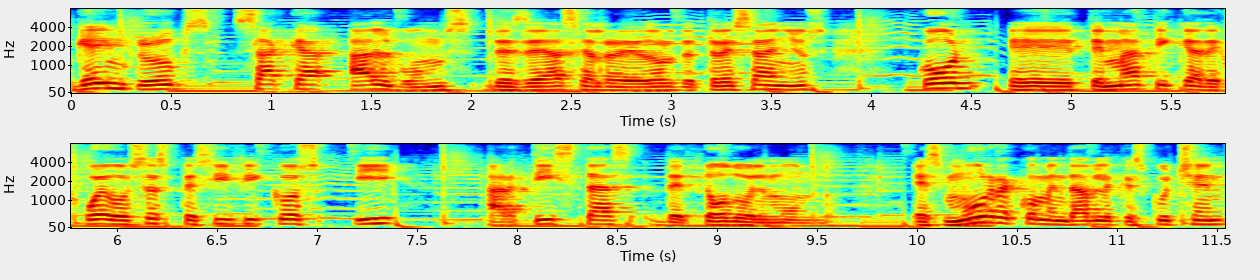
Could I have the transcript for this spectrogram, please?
Game Groups saca álbums desde hace alrededor de tres años con eh, temática de juegos específicos y artistas de todo el mundo. Es muy recomendable que escuchen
